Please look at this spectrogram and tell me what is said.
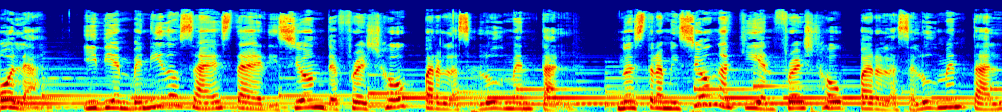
Hola y bienvenidos a esta edición de Fresh Hope para la Salud Mental. Nuestra misión aquí en Fresh Hope para la Salud Mental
